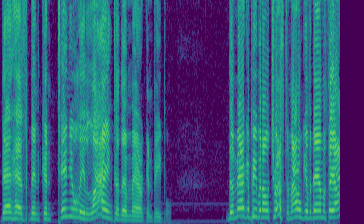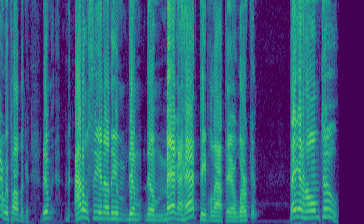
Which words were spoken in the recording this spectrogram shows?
that has been continually lying to the American people. The American people don't trust them. I don't give a damn if they are Republican. Them, I don't see any of them, them, them MAGA hat people out there working. They at home too,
